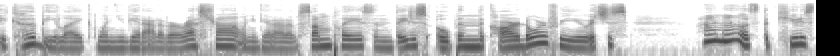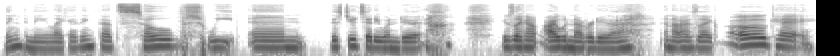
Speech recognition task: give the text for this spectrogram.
it could be like when you get out of a restaurant, when you get out of some place and they just open the car door for you. It's just I don't know, it's the cutest thing to me. Like I think that's so sweet. And this dude said he wouldn't do it. he was like I, I would never do that. And I was like, "Okay.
